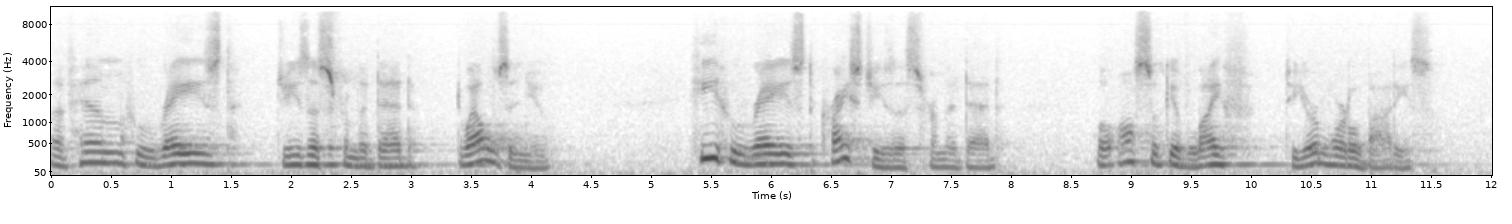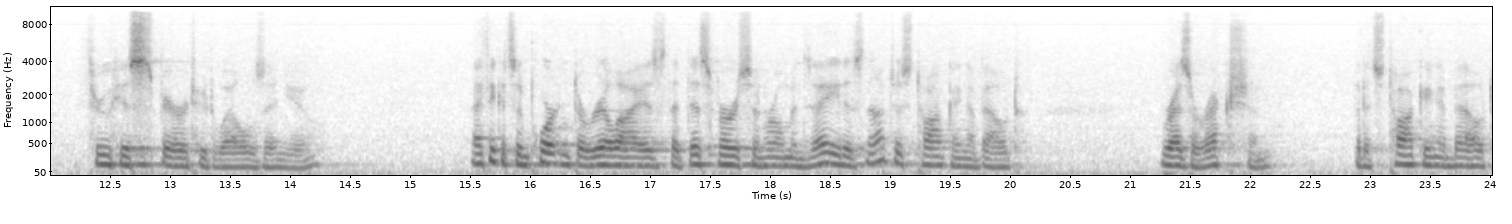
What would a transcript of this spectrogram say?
of him who raised Jesus from the dead dwells in you. He who raised Christ Jesus from the dead will also give life to your mortal bodies through his Spirit who dwells in you. I think it's important to realize that this verse in Romans 8 is not just talking about resurrection, but it's talking about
